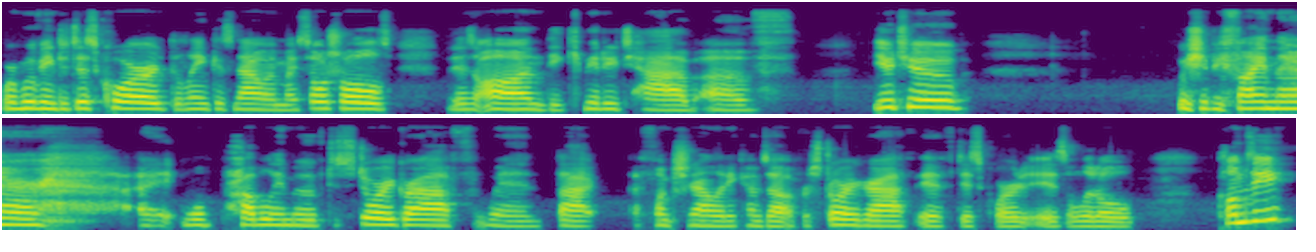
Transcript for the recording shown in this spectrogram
we're moving to Discord. The link is now in my socials. It is on the community tab of YouTube. We should be fine there. I will probably move to Storygraph when that functionality comes out for Storygraph if Discord is a little clumsy.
